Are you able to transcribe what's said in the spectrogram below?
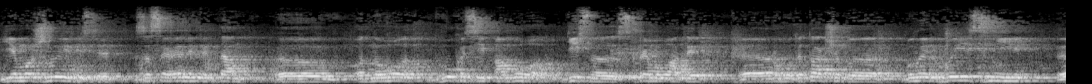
є можливість засередити там е, одного-двох осіб або дійсно спрямувати е, роботу так, щоб е, були виїзні е,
